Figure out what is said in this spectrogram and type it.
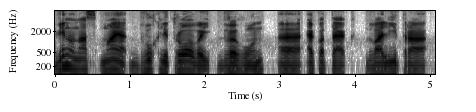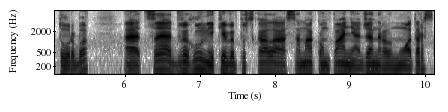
Він у нас має двохлітровий двигун е, Ecotec 2 літра турбо. Е, Це двигун, який випускала сама компанія General Motors.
